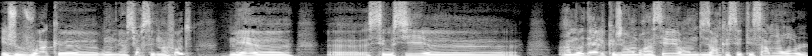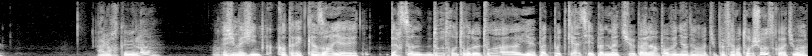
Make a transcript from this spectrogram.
Et je vois que, bon, bien sûr, c'est de ma faute, mais c'est aussi un modèle que j'ai embrassé en me disant que c'était ça mon rôle. Alors que non. J'imagine que quand t'avais 15 ans, il y avait personne d'autre autour de toi, il y avait pas de podcast, il y avait pas de Mathieu Palin pour venir dire tu peux faire autre chose quoi, tu vois.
